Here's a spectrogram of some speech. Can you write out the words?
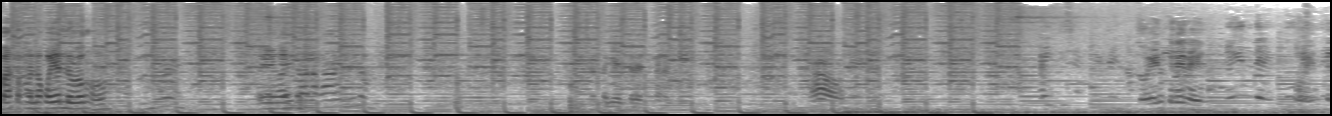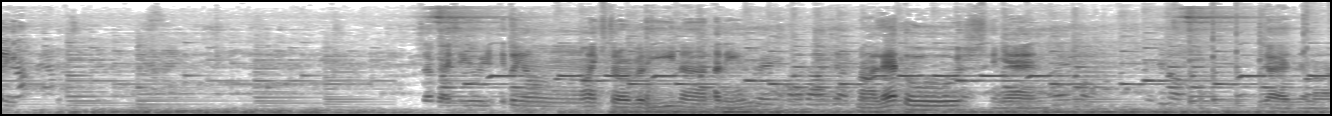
Ay, pasok mo na kuya, luwang oh. Ayun, Ay, ayun. nakain nila. Sa nag-interest ka na. Wow. Ay, December rin. Ako, Two entry rin. Ngayon din. Two entry. So guys, ito yung mga strawberry na tanim. Mga lettuce, ganyan. Yan, yung mga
